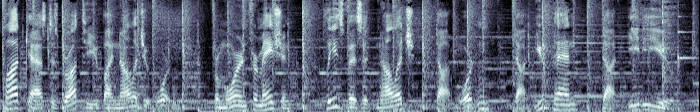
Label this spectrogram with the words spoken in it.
podcast is brought to you by Knowledge at Wharton. For more information, please visit knowledge.wharton.upenn.edu.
